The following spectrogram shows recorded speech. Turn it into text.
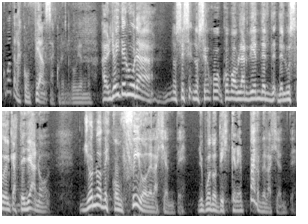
¿Cómo andan las confianzas con el gobierno? A ver, yo ahí tengo una, no sé, no sé cómo, hablar bien del uso del castellano. Yo no desconfío de la gente yo puedo discrepar de la gente.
